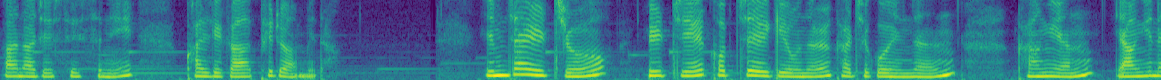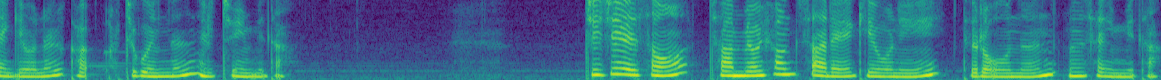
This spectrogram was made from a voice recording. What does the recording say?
많아질 수 있으니 관리가 필요합니다. 임자일주, 일지의 겁재의 기운을 가지고 있는 강연, 양인의 기운을 가, 가지고 있는 일주입니다. 지지에서 자묘 형살의 기운이 들어오는 운세입니다.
